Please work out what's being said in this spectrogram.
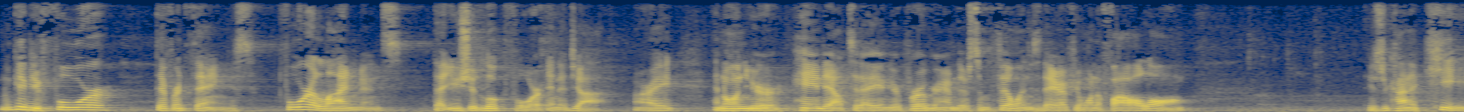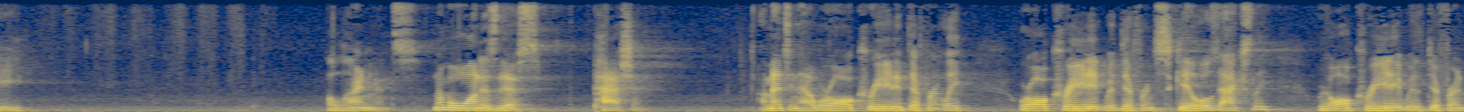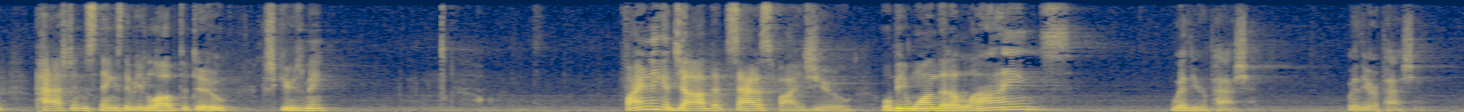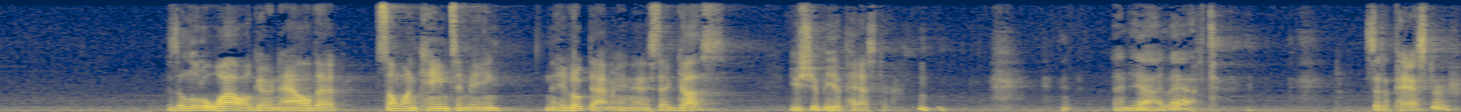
I'm going to give you four different things, four alignments that you should look for in a job. All right? And on your handout today in your program, there's some fill ins there if you want to follow along. These are kind of key alignments. Number one is this passion. I mentioned how we're all created differently. We're all created with different skills, actually. We're all created with different passions, things that we love to do. Excuse me. Finding a job that satisfies you will be one that aligns with your passion. With your passion. It was a little while ago now that someone came to me and they looked at me and they said, Gus, you should be a pastor. and yeah, I laughed. I said, A pastor?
